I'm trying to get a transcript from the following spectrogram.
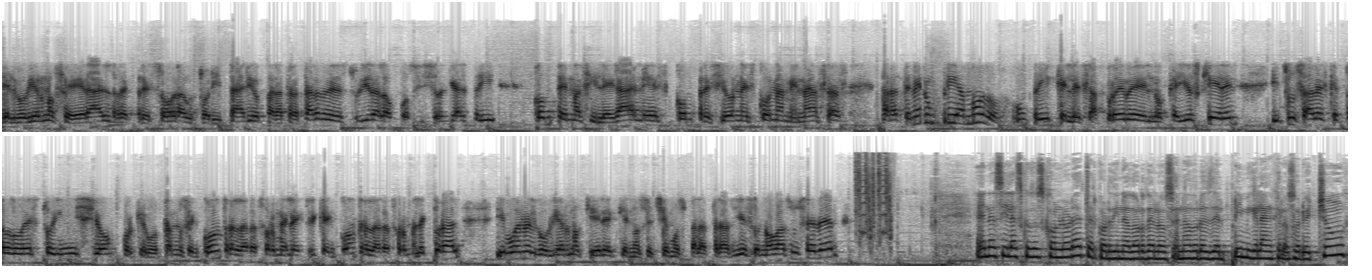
del gobierno federal represor, autoritario, para tratar de destruir a la oposición y al PRI con temas ilegales, con presiones, con amenazas, para tener un PRI a modo, un PRI que les apruebe lo que ellos quieren. Y tú sabes que todo esto inició porque votamos en contra de la reforma eléctrica, en contra de la reforma electoral, y bueno, el gobierno quiere que nos echemos para atrás y eso no va a suceder. En Así las cosas con Loret, el coordinador de los senadores del PRI, Miguel Ángel Osorio Chong,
